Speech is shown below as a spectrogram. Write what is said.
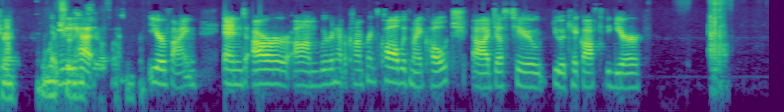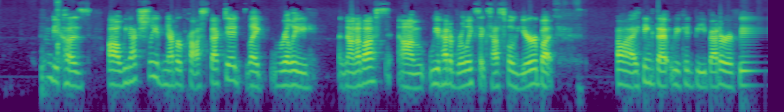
Okay. we sure had, you're fine. And our um, we're gonna have a conference call with my coach uh, just to do a kickoff to the year because uh, we actually have never prospected like really none of us. Um, we've had a really successful year, but uh, I think that we could be better if we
